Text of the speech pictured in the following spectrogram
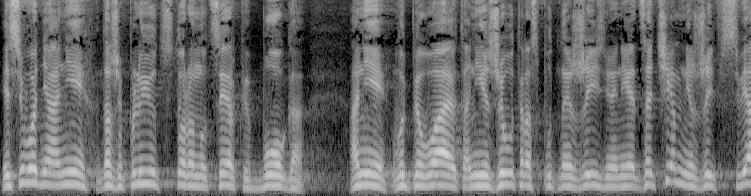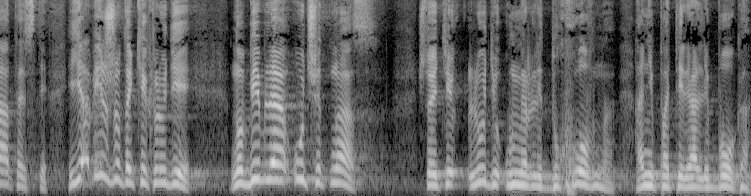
И сегодня они даже плюют в сторону церкви, Бога. Они выпивают, они живут распутной жизнью. Они говорят, зачем мне жить в святости? И я вижу таких людей. Но Библия учит нас, что эти люди умерли духовно, они потеряли Бога.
